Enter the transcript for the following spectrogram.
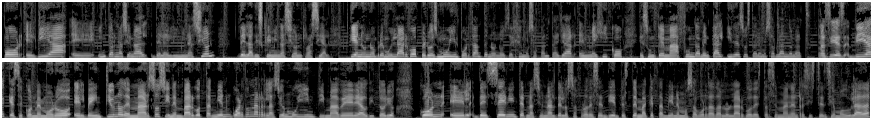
por el Día eh, Internacional de la Eliminación de la Discriminación Racial. Tiene un nombre muy largo, pero es muy importante, no nos dejemos apantallar. En México es un tema fundamental y de eso estaremos hablando, Nat. Así es, día que se conmemoró el 21 de marzo, sin embargo, también guarda una relación muy íntima, ver auditorio, con el Decenio Internacional de los Afrodescendientes, tema que también hemos abordado a lo largo de esta semana en Resistencia Modulada.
